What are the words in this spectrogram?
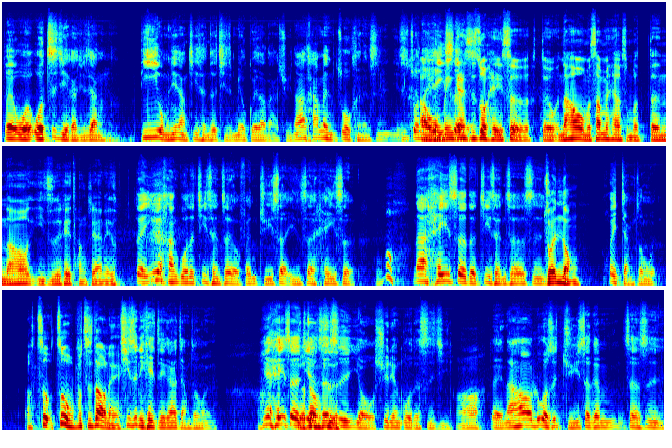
对我我自己也感觉这样。第一，我们先讲计程车其实没有贵到哪去，然后他们坐可能是你是坐那啊，我黑色的，们应该是坐黑色，对，然后我们上面还有什么灯，然后椅子可以躺下来那种。对，因为韩国的计程车有分橘色、银色、黑色。哦那黑色的计程车是尊龙会讲中文，哦，这这我不知道呢。其实你可以直接跟他讲中文，因为黑色的计程车是有训练过的司机。哦，对，然后如果是橘色跟银色是，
